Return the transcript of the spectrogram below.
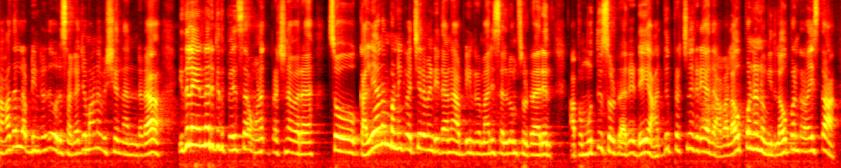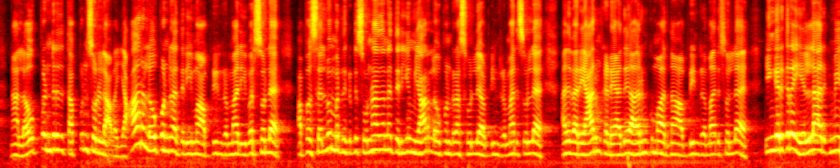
காதல் அப்படின்றது ஒரு சகஜமான விஷயம் தானடா. இதுல என்ன இருக்குது பெருசா? உனக்கு பிரச்சனை வர ஸோ கல்யாணம் பண்ணிக்க வச்சிட வேண்டியதானே? அப்படின்ற மாதிரி செல்வம் சொல்றாரு. அப்போ முத்து சொல்றாரு டே அது பிரச்சனை கிடையாது. அவள் லவ் பண்ணணும். இது லவ் பண்ற வயசு தான். நான் லவ் பண்றது தப்புன்னு சொல்லலை. அவள் யாரை லவ் பண்றா தெரியுமா? அப்படின்ற மாதிரி இவர் சொல்ல. அப்ப செல்வம் இருந்துகிட்டு சொன்னாதானே தெரியும். யார் லவ் பண்றா சொல்லு? அப்படின்ற மாதிரி சொல்ல. அது வேற யாரும் கிடையாது. அருண்குமார் தான். அப்படின்ற மாதிரி சொல்ல இங்க இருக்கிற எல்லாருக்குமே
